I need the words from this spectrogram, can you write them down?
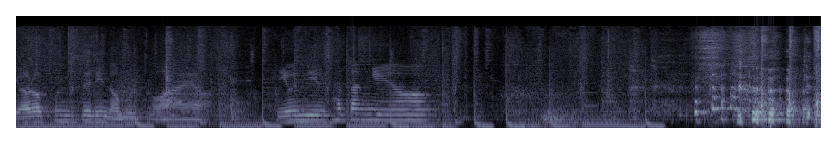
여러분들이 너무 좋아요. 이호님 사랑해요.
